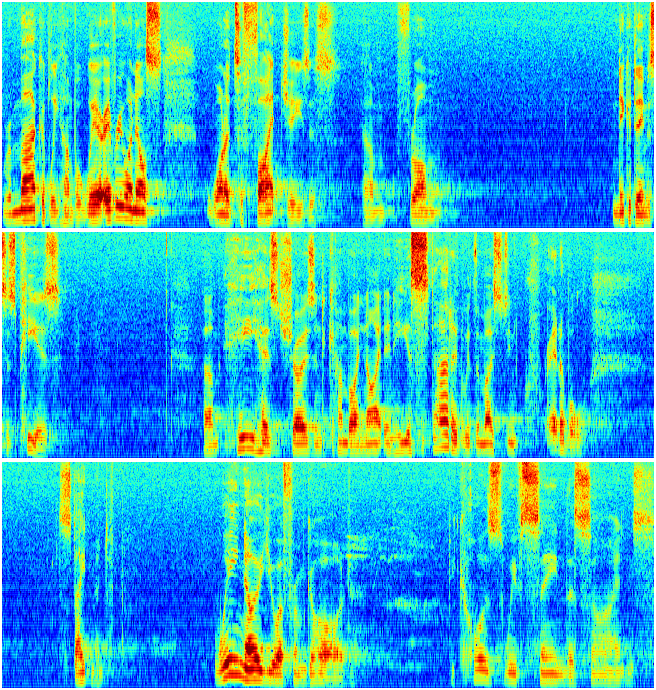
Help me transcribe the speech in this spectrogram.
Remarkably humble. Where everyone else wanted to fight Jesus um, from Nicodemus's peers, um, he has chosen to come by night and he has started with the most incredible statement. We know you are from God because we've seen the signs.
